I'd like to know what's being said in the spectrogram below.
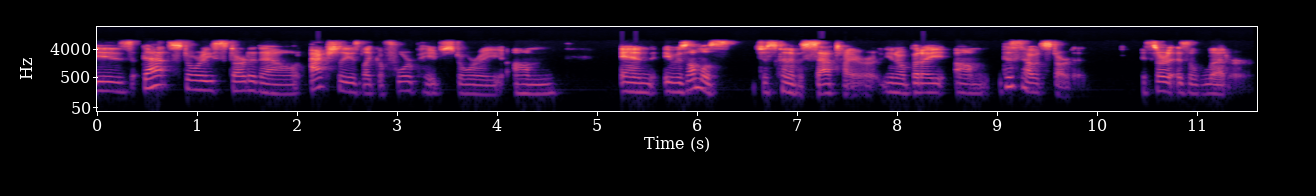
is that story started out actually as like a four page story. Um, and it was almost just kind of a satire, you know. But I, um, this is how it started. It started as a letter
